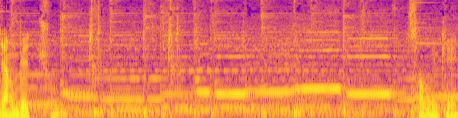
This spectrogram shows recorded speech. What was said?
양배추? 성게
